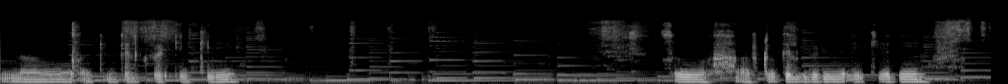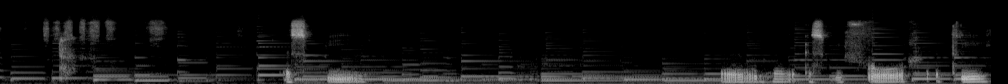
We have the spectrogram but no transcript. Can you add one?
now I can calculate AK so after calculating the AK again SP where we have SP4 3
